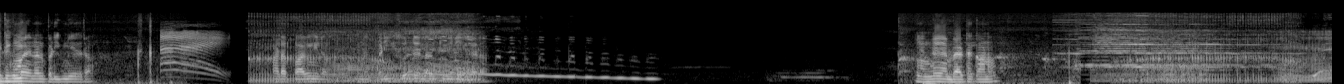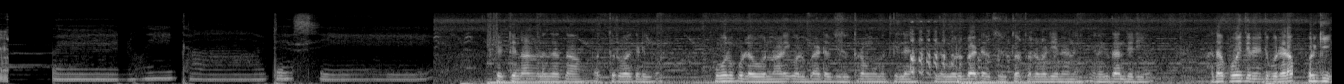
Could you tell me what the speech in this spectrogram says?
இதுக்கு மேலே என்னால் படிக்க முடியாதுடா. அட பாவீங்களா எனக்கு படிக்க சொல்லிட்டு எல்லாம் தூங்கிட்டீங்களா எங்கே என் பேட்டை காணோம்? எட்டு நாள் நடந்தது தான் பத்து ரூபா கிடைக்கும். ஊருக்குள்ளே ஒரு நாளைக்கு ஒரு பேட்டை வச்சு சுற்றுறவங்க மத்தியில் இந்த ஒரு பேட்டை வச்சு சுற்றுற வழி என்னன்னு எனக்கு தான் தெரியும். அதை போய் திருடிட்டு போயிடா பொறுக்கி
